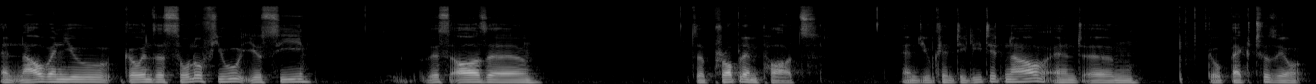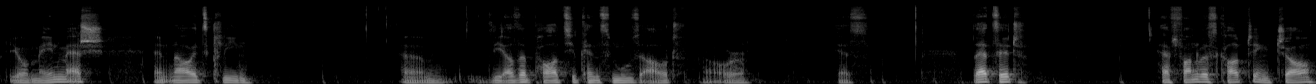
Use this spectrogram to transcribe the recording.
and now when you go in the solo view you see these are the the problem parts. And you can delete it now and um, go back to the, your main mesh and now it's clean. Um, the other parts you can smooth out or yes. That's it. Have fun with sculpting. Ciao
